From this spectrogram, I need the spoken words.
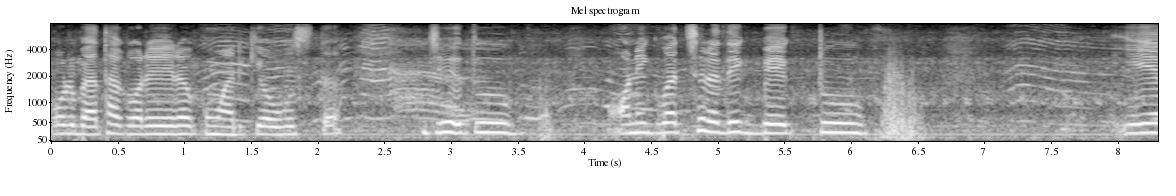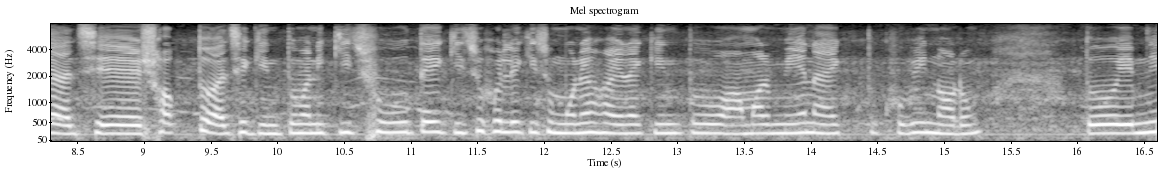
ওর ব্যথা করে, এরকম আর কি অবস্থা। যেহেতু অনেক বাচ্চারা দেখবে একটু এ আছে, শক্ত আছে কিন্তু মানে কিছুতে কিছু হলে কিছু মনে হয় না, কিন্তু আমার মেয়ে না একটু খুবই নরম। তো এমনি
